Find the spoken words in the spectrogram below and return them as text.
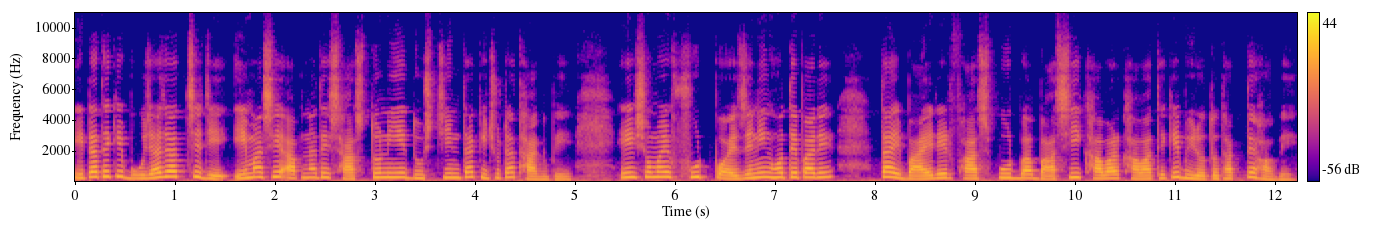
এটা থেকে বোঝা যাচ্ছে যে এ মাসে আপনাদের স্বাস্থ্য নিয়ে দুশ্চিন্তা কিছুটা থাকবে। এই সময় ফুড পয়জনিং হতে পারে, তাই বাইরের ফাস্টফুড বা বাসি খাবার খাওয়া থেকে বিরত থাকতে হবে।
